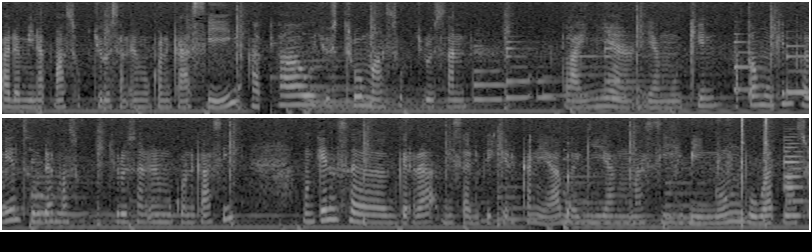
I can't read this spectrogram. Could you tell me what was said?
pada minat masuk jurusan ilmu komunikasi atau justru masuk jurusan lainnya yang mungkin. Atau mungkin kalian sudah masuk jurusan ilmu komunikasi mungkin segera bisa dipikirkan ya bagi yang masih bingung buat masuk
